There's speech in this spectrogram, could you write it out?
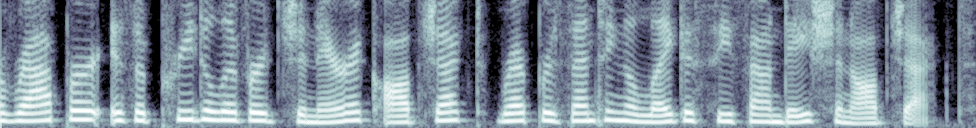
A wrapper is a pre-delivered generic object representing a legacy foundation object.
